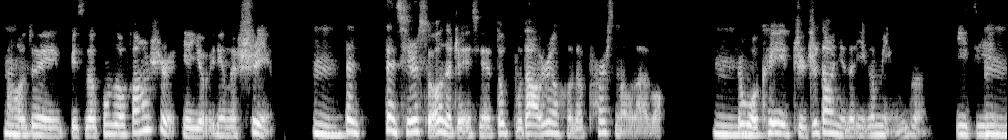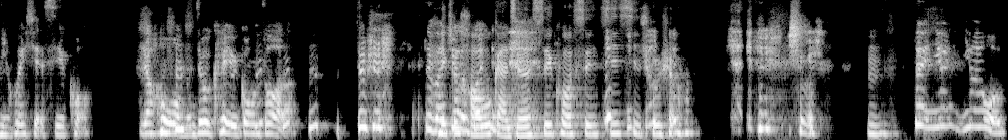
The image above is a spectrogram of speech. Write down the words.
然后对彼此的工作方式也有一定的适应。嗯，但但其实所有的这些都不到任何的 personal level。嗯，就我可以只知道你的一个名字，以及你会写 SQL，然后我们就可以工作了，就是对吧？这个毫无感情的 SQL 随机器出生，是不是？嗯，对，因为因为我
